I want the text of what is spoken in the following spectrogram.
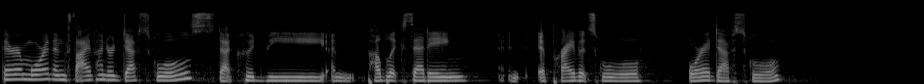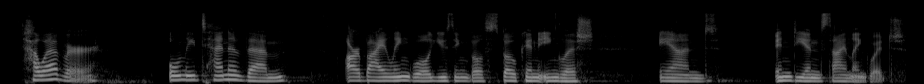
There are more than 500 deaf schools that could be a public setting, a private school, or a deaf school. However, only 10 of them are bilingual using both spoken English and Indian Sign Language.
